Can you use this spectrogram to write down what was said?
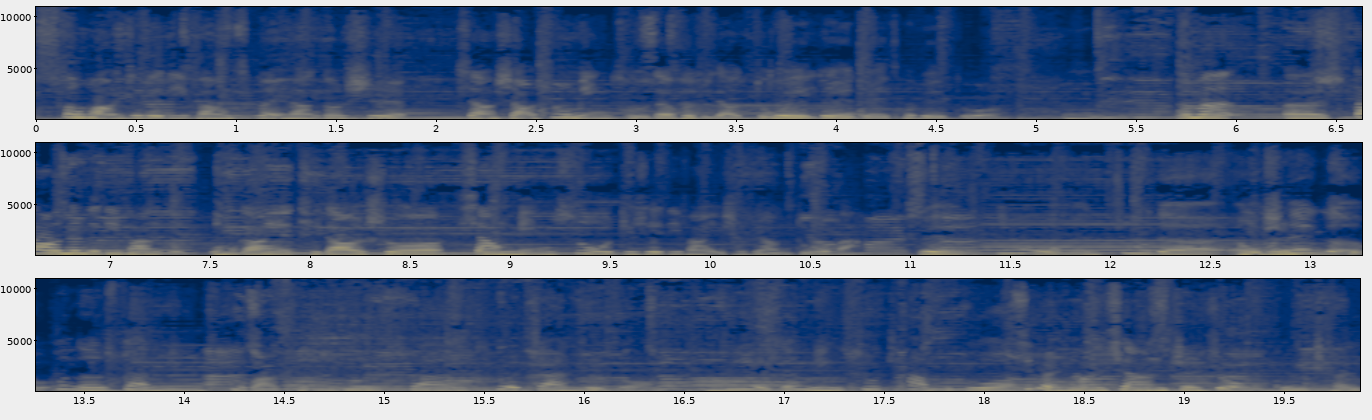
凤凰这个地方，基本上都是像少数民族的会比较多一点。对对对，特别多。嗯，那么呃，到那个地方，我们刚刚也提到说，像民宿这些地方也是非常多吧？对，因为我们住的我们那个不能算民宿吧，可能就是算客栈这种，其实也跟民宿差不多。基本上像这种古城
